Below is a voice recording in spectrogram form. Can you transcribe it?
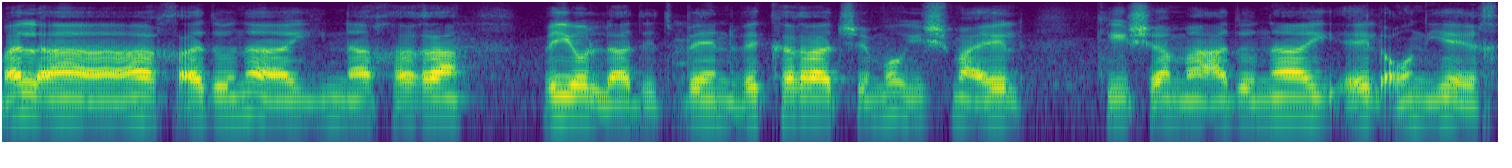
מלאך אדוני נחרה ויולדת בן וקראת שמו ישמעאל כי שמע אדוני אל עונייך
